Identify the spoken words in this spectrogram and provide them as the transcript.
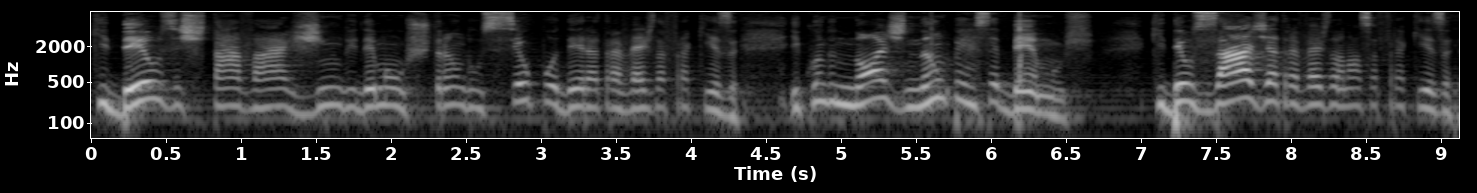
que Deus estava agindo e demonstrando o seu poder através da fraqueza. E quando nós não percebemos que Deus age através da nossa fraqueza,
